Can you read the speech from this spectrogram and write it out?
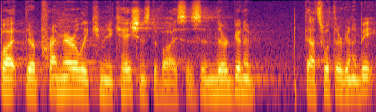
but they're primarily communications devices, and they're going to, that's what they're going to be.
